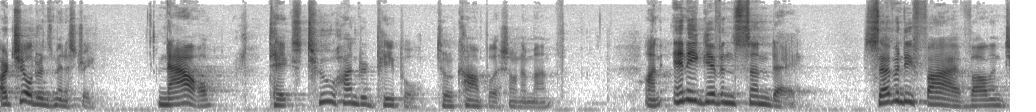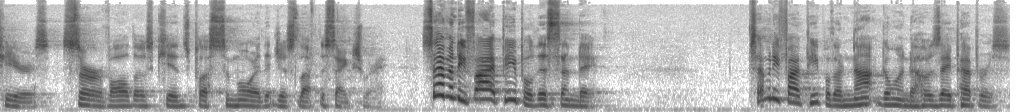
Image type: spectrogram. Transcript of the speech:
Our children's ministry now takes 200 people to accomplish on a month. On any given Sunday, 75 volunteers serve all those kids plus some more that just left the sanctuary. 75 people this Sunday. 75 people that are not going to Jose Peppers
